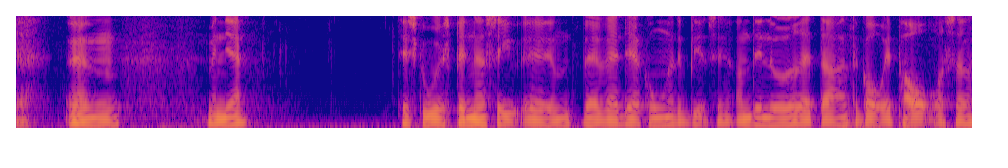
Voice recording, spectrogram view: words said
Ja. Øhm, men ja, det er sgu øh, spændende at se, øh, hvad, hvad det her corona det bliver til. Om det er noget, at der, der går et par år, og så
